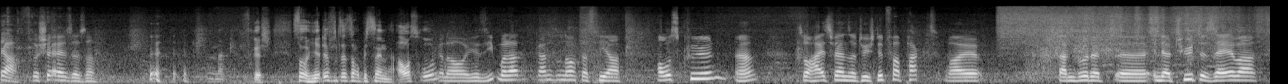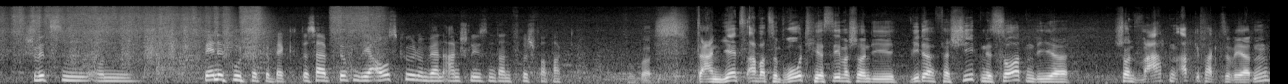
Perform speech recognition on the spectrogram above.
Ja, frische Elsässer. Frisch. So, hier dürfen Sie jetzt noch ein bisschen ausruhen. Genau, hier sieht man das Ganze noch, dass die ja auskühlen. Ja. So heiß werden sie natürlich nicht verpackt, weil dann würde äh, in der Tüte selber schwitzen und wäre nicht gut für Gebäck. Deshalb dürfen sie auskühlen und werden anschließend dann frisch verpackt. Super. Dann jetzt aber zum Brot. Hier sehen wir schon die wieder verschiedene Sorten, die hier schon warten, abgepackt zu werden.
